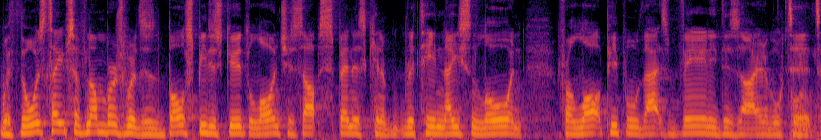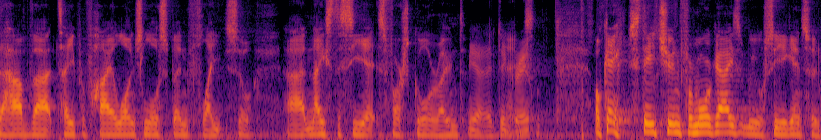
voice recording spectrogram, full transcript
with those types of numbers, where the ball speed is good, the launch is up, spin is kind of retained nice and low, and for a lot of people, that's very desirable to, to have that type of high launch, low spin flight. So uh, nice to see its first go around. Yeah, it did great. Okay, stay tuned for more, guys. We will see you again soon.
